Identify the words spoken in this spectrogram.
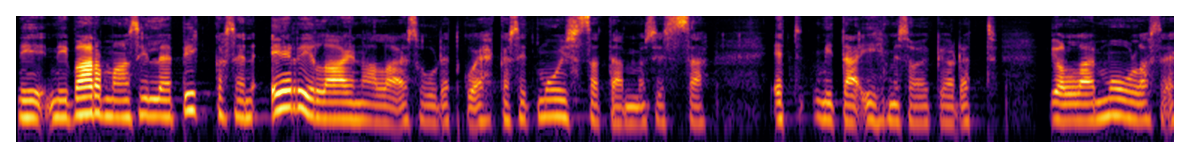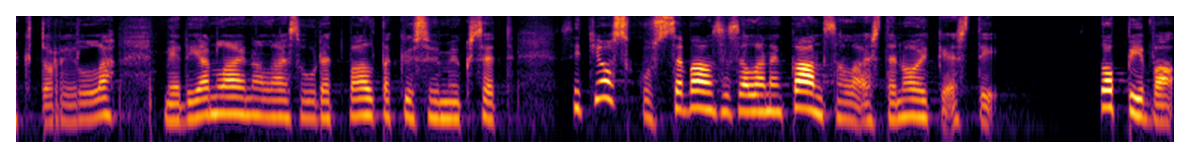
niin, niin varmaan sille pikkasen eri lainalaisuudet kuin ehkä sit muissa tämmöisissä, että mitä ihmisoikeudet jollain muulla sektorilla, median lainalaisuudet, valtakysymykset. Sitten joskus se vaan se sellainen kansalaisten oikeasti sopiva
